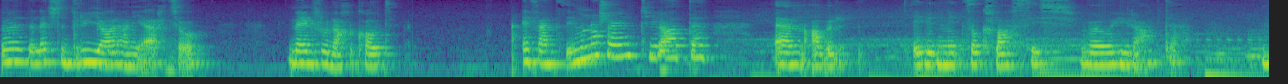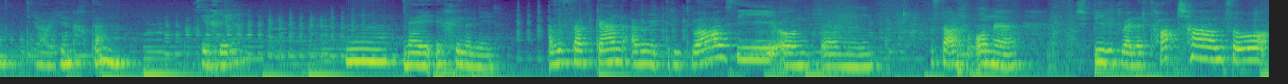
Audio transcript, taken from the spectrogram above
In den letzten drei Jahren habe ich echt schon mega viel nachgeholt. Ich fände es immer noch schön zu heiraten, ähm, aber ich würde nicht so klassisch heiraten ja, je nachdem. In Kirche? Hm, nein, ich Kirche nicht. Also es darf gerne mit Ritual sein und ähm, es darf einen spirituellen Touch haben und so.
